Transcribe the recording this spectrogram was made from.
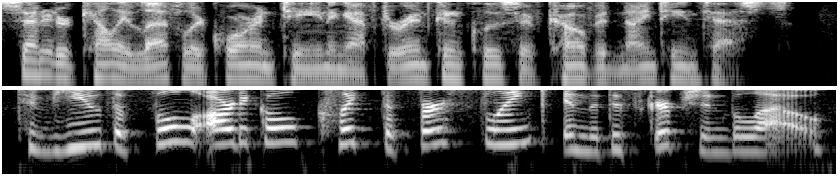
Senator Kelly Loeffler quarantining after inconclusive COVID-19 tests. To view the full article, click the first link in the description below.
